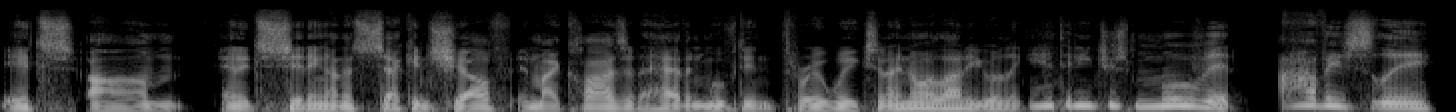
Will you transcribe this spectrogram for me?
It's um and it's sitting on the second shelf in my closet. I haven't moved it in three weeks. And I know a lot of you are like, Anthony, just move it. Obviously,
